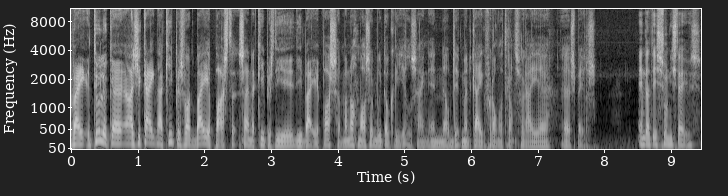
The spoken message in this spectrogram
wij, natuurlijk, als je kijkt naar keepers wat bij je past, zijn er keepers die, die bij je passen. Maar nogmaals, het moet ook reëel zijn. En op dit moment kijken vooral naar transfervrije uh, spelers. En dat is Sonny Stevens?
